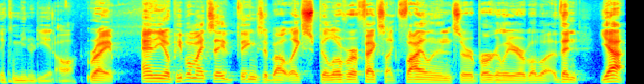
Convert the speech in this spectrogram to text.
the community at all? Right. And you know, people might say things about like spillover effects like violence or burglary or blah blah. Then yeah,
